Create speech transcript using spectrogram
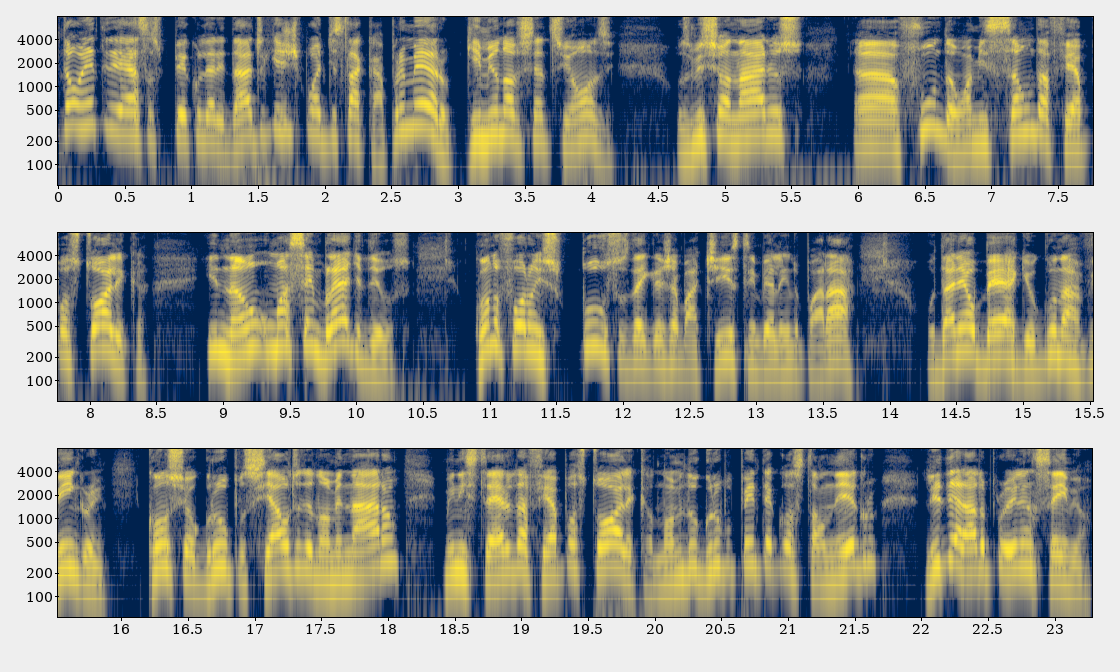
Então, entre essas peculiaridades, o que a gente pode destacar? Primeiro, que em 1911 os missionários uh, fundam a missão da fé apostólica e não uma Assembleia de Deus. Quando foram expulsos da Igreja Batista em Belém do Pará, o Daniel Berg e o Gunnar Wingren, com seu grupo, se autodenominaram Ministério da Fé Apostólica, o nome do grupo pentecostal negro, liderado por William Seymour.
